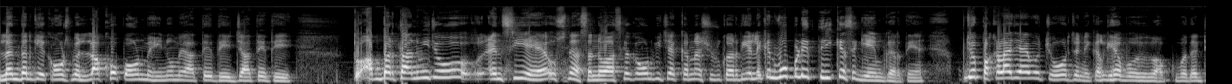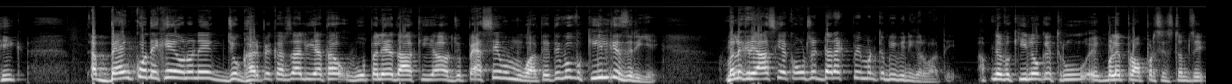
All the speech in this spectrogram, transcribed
लंदन के अकाउंट्स में लाखों पाउंड महीनों में आते थे, जाते थे। तो अब बरतानवी जो एन है, उसने हसन नवाज़ का अकाउंट भी चेक करना शुरू कर दिया, लेकिन वो बड़े तरीके से गेम करते हैं। जो पकड़ा जाए वो चोर, जो निकल गया वो आपको पता है, ठीक। अब बैंक को देखें, उन्होंने जो घर पे कर्जा लिया था, वो पहले अदा किया और जो पैसे वो मंगवाते थे, वो वकील के ज़रिए। मलिक रियाज के अकाउंट से डायरेक्ट पेमेंट कभी भी नहीं करवाते। अपने वकीलों के थ्रू एक बड़े प्रॉपर सिस्टम से।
